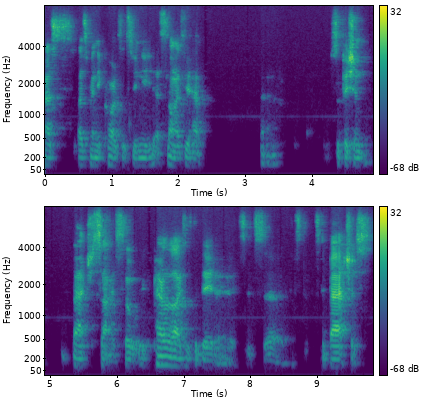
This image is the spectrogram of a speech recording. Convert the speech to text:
as as many cards as you need, as long as you have sufficient batch size. So it parallelizes the data. It's it's, uh, it's, it's the batches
